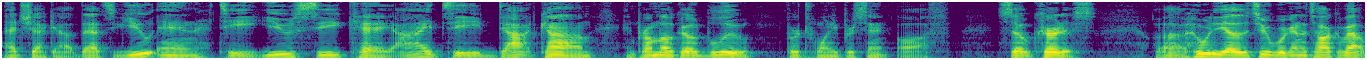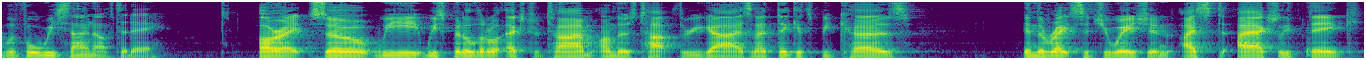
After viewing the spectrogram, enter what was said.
at checkout. That's U N T U C K I T.com and promo code BLUE for 20% off. So, Curtis, uh, who are the other two we're going to talk about before we sign off today? All right, so we we spent a little extra time on those top three guys, and I think it's because in the right situation, I st- I actually think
